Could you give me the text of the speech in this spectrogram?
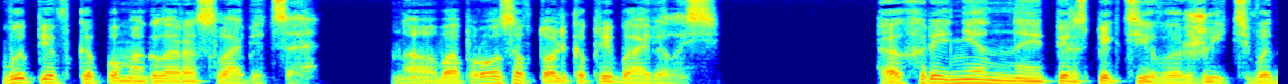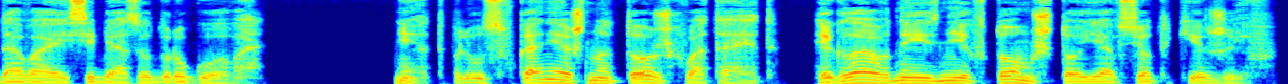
Выпивка помогла расслабиться, но вопросов только прибавилось. Охрененная перспектива жить, выдавая себя за другого. Нет, плюсов, конечно, тоже хватает, и главное из них в том, что я все таки жив.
